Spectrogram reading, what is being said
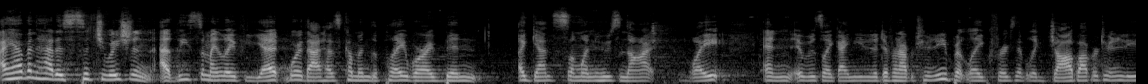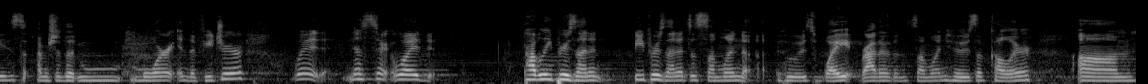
I haven't had a situation, at least in my life yet, where that has come into play where I've been against someone who's not white and it was like I needed a different opportunity. But like for example, like job opportunities, I'm sure that m- more in the future would necessarily would probably be presented to someone who's white rather than someone who's of color. Um,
